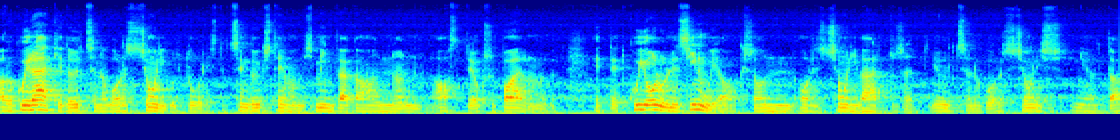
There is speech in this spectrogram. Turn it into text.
aga kui rääkida üldse nagu organisatsiooni kultuurist, et see on ka üks teema, mis mind väga on, on aastate jooksul paelunud, et, et kui oluline sinu jaoks on organisatsiooni väärtused ja üldse nagu organisatsioonis nii-öelda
